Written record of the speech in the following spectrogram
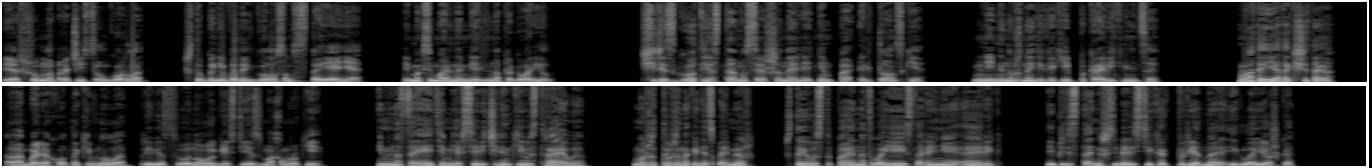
Я шумно прочистил горло, чтобы не выдать голосом состояние, и максимально медленно проговорил. «Через год я стану совершеннолетним по-эльтонски. Мне не нужны никакие покровительницы». «Вот и я так считаю». Аннабель охотно кивнула, приветствуя новых гостей с махом руки. «Именно за этим я все вечеринки и устраиваю. Может, ты уже наконец поймешь, что я выступаю на твоей стороне, Эрик, и перестанешь себя вести как вредная иглоёшка.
